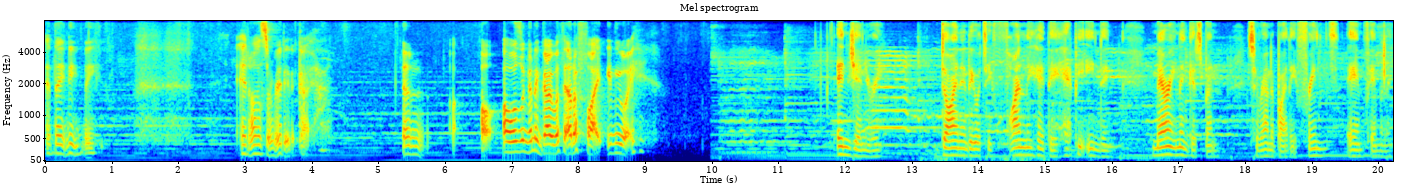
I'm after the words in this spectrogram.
and they need me. And I wasn't ready to go. And I, wasn't going to go without a fight anyway. In January, Dianne and Rewati finally had their happy ending, marrying in Gisborne, surrounded by their friends and family.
